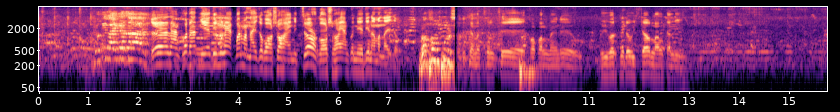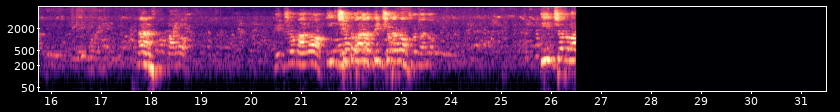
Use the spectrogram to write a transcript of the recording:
এ আঙ্কো তা নিয়ে দিই মনে একবার মানাই যাও অসহায় নিচ্ছ? অসহায় আঙ্কো নিয়ে দিন আমার নাই যাও প্রথম খেলা চলছে কপাল নাই রে দুইবার করে ওইটাও লাল কালি। হ্যাঁ। তিনশো বারো। তিনশো বারো তিনশো বারো। তিনশো বারো।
